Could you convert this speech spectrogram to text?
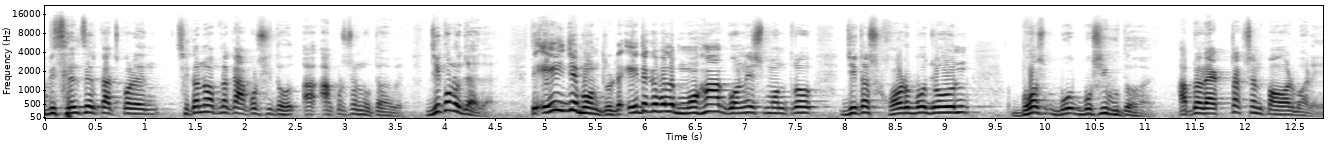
আপনি সেলসের কাজ করেন সেখানেও আপনাকে আকর্ষিত আকর্ষণ হতে হবে যে কোনো জায়গায়। তো এই যে মন্ত্রটা এটাকে বলে মহা গণেশ মন্ত্র যেটা সর্বজন বশীভূত হয়। আপনার অ্যাট্রাকশন পাওয়ার বাড়ে।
